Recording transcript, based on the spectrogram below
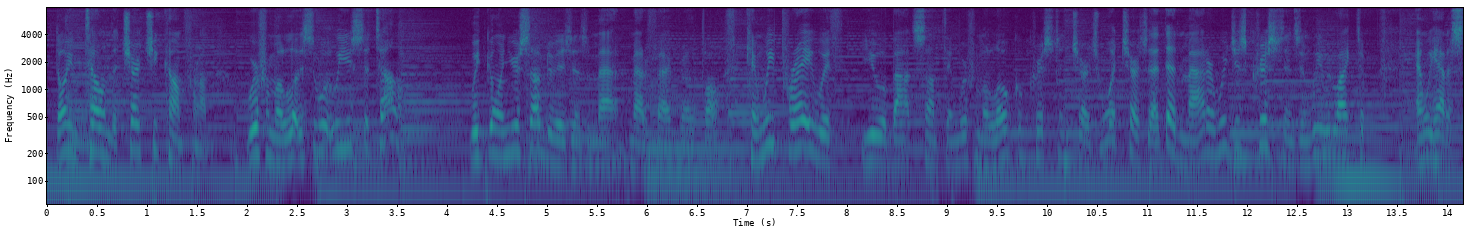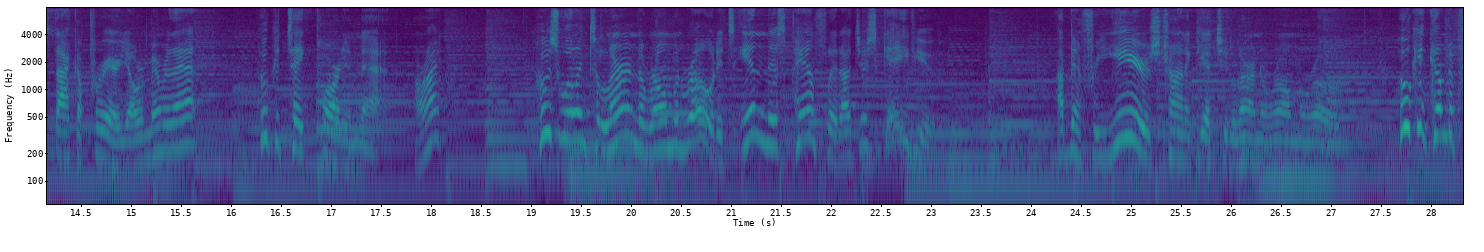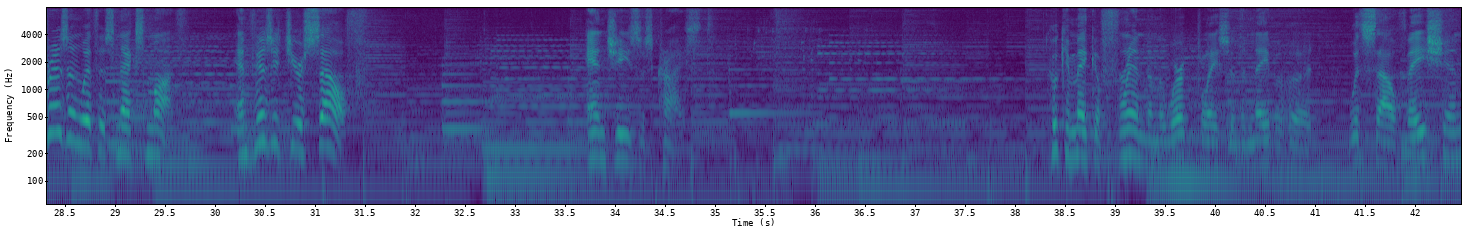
Don't even tell them the church you come from. We're from a, this is what we used to tell them. We'd go in your subdivision, as a matter, of fact, Brother Paul. Can we pray with you about something? We're from a local Christian church. What church? That doesn't matter. We're just Christians, and we would like to. And we had a stack of prayer. Y'all remember that? Who could take part in that? All right? Who's willing to learn the Roman road? It's in this pamphlet I just gave you. I've been for years trying to get you to learn the Roman road. Who can come to prison with us next month and visit yourself? And Jesus Christ. Who can make a friend in the workplace or the neighborhood with salvation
